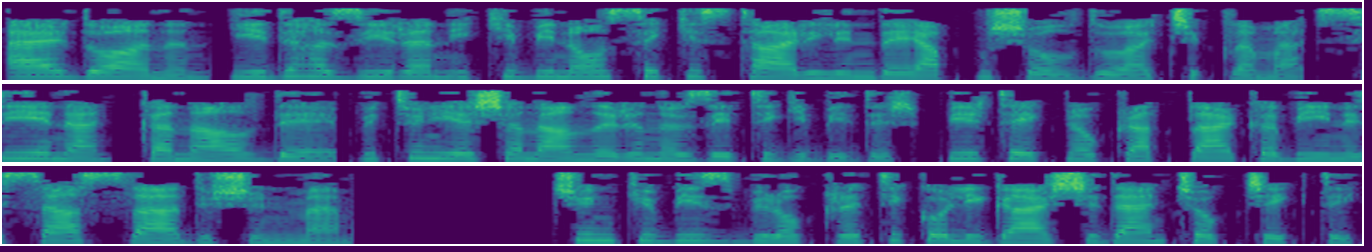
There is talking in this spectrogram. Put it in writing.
Erdoğan'ın 7 Haziran 2018 tarihinde yapmış olduğu açıklama, CNN, Kanal D, bütün yaşananların özeti gibidir. Bir teknokratlar kabinesi asla düşünmem. Çünkü biz bürokratik oligarşiden çok çektik.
